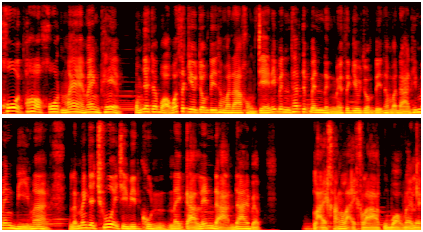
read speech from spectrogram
โคตรพ่อโคตรแม่แม่งเทพ ผมอยากจะบอกว่าสกิลโจมตีธรรมดาของเจนี่เป็นแทบจะเป็นหนึ่งในสกิลโจมตีธรรมดาที่แม่งดีมาก และแม่งจะช่วยชีวิตคุณในการเล่นด่านได้แบบหลายครั้งหลายครากูบอกได้เลย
